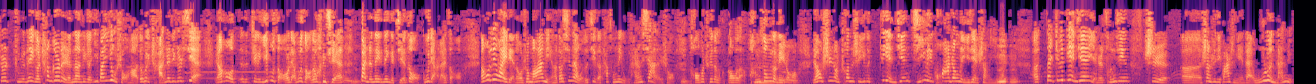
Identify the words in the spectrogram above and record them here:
就是主那个唱歌的人呢，这个一般右手哈都会缠着这根线，然后呃这个一步走两步走的往前，伴着那那个节奏鼓点来走。然后另外一点呢，我说毛阿敏哈，到现在我都记得她从那个舞台上下来的时候，头发吹得老高了，蓬松的那种，然后身上穿的是一个垫肩极为夸张的一件上衣。嗯嗯。呃，但这个垫肩也是曾经是呃上世纪八十年代，无论男女。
